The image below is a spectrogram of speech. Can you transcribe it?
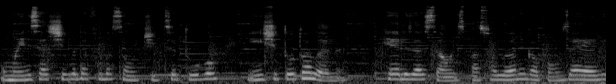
uma iniciativa da Fundação Tite Setúbal e Instituto Alana. Realização Espaço Alana e Galpão ZL,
